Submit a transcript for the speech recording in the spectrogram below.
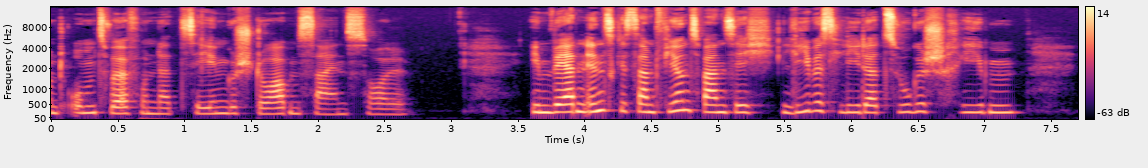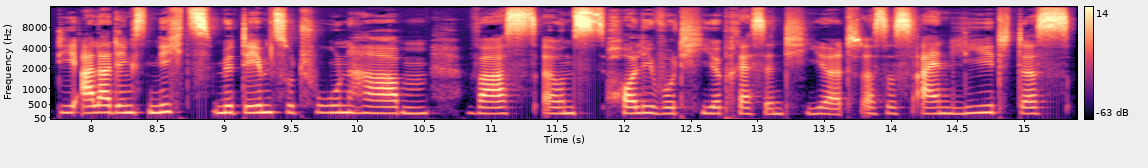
und um 1210 gestorben sein soll. Ihm werden insgesamt 24 Liebeslieder zugeschrieben, die allerdings nichts mit dem zu tun haben, was uns Hollywood hier präsentiert. Das ist ein Lied, das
